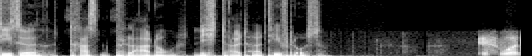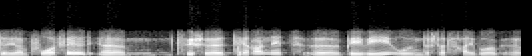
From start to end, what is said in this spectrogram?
diese Trassenplanung nicht alternativlos. Es wurde ja im Vorfeld äh, zwischen Terranet, äh, BW und der Stadt Freiburg äh,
